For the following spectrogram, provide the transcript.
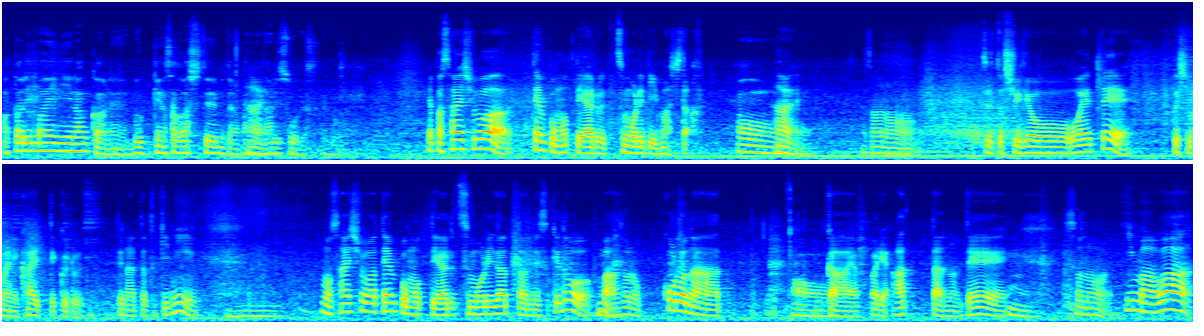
当たり前になんかね物件探してみたいな感じになりそうですけやっぱ最初は店舗持ってやるつもりでいました。はい。そのずっと修行を終えて福島に帰ってくるってなった時にもう最初は店舗持ってやるつもりだったんですけど、うん。まあそのコロナがやっぱりあったので、うん。その今は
